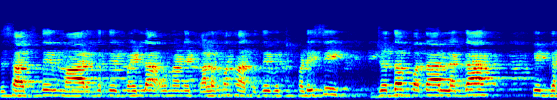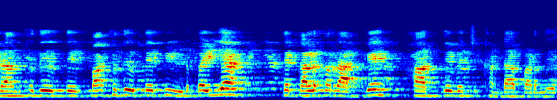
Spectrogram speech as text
ਤੇ ਸੱਚ ਦੇ ਮਾਰਗ ਤੇ ਪਹਿਲਾਂ ਉਹਨਾਂ ਨੇ ਕਲਮ ਹੱਥ ਦੇ ਵਿੱਚ ਫੜੀ ਸੀ। ਜਦੋਂ ਪਤਾ ਲੱਗਾ ਕਿ ਗ੍ਰੰਥ ਦੇ ਉੱਤੇ, ਪੰਥ ਦੇ ਉੱਤੇ ਭੀੜ ਪਈ ਆ, ਤੇ ਕਲਮ ਰੱਖ ਕੇ ਹੱਥ ਦੇ ਵਿੱਚ ਖੰਡਾ ਫੜ ਲਿਆ।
